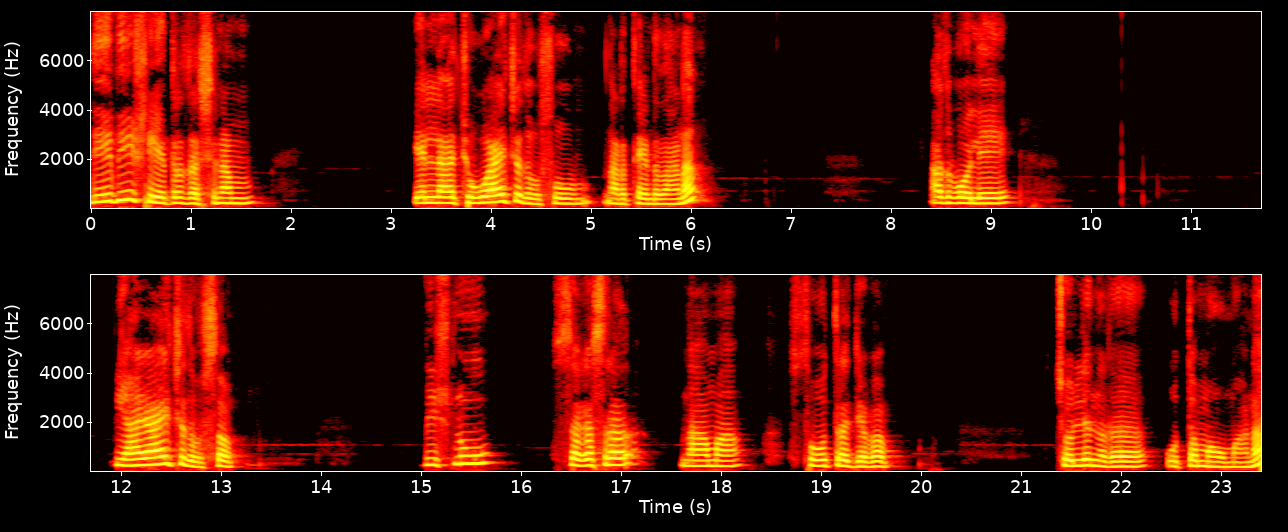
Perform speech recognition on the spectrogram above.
ദേവീക്ഷേത്ര ദർശനം എല്ലാ ചൊവ്വാഴ്ച ദിവസവും നടത്തേണ്ടതാണ്. അതുപോലെ വ്യാഴാഴ്ച ദിവസം വിഷ്ണു സഹസ്രനാമ സ്തോത്ര ജപം ചൊല്ലുന്നത് ഉത്തമവുമാണ്.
